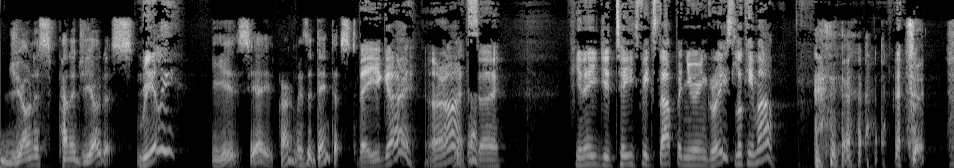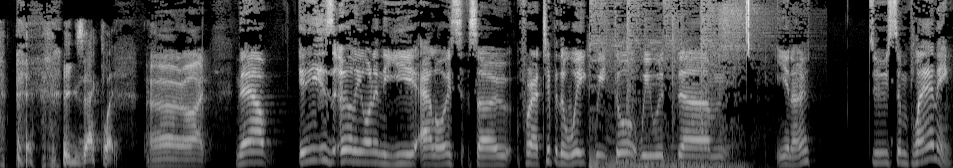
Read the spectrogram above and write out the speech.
Gionis Panagiotis. Really? He is, yeah. He apparently is a dentist. There you go. All right. go. So, if you need your teeth fixed up and you're in Greece, look him up. exactly. All right. Now, it is early on in the year, Alois. So, for our tip of the week, we thought we would, um, you know, do some planning.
